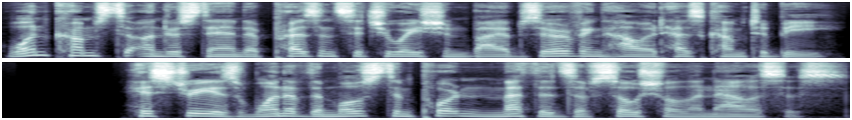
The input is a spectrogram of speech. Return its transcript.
One comes to understand a present situation by observing how it has come to be. History is one of the most important methods of social analysis.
